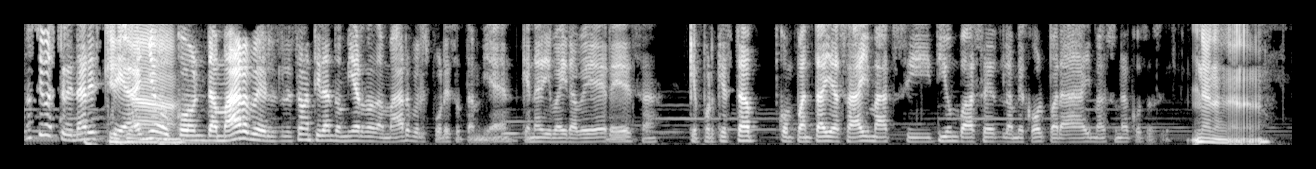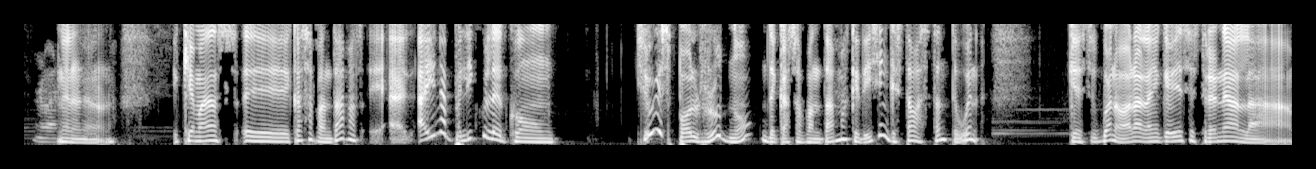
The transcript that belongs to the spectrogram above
No se iba a estrenar este año con The Marvels. Le estaban tirando mierda a The Marvels por eso también. Que nadie va a ir a ver esa que porque está con pantallas IMAX y Dune va a ser la mejor para IMAX, una cosa así. No, no, no, no. No, no, no, no. no. ¿Qué más? Eh, Casa Fantasmas. Eh, hay una película con. Creo que es Paul Rudd, ¿no? De Casa Fantasmas, que dicen que está bastante buena. Que es, bueno, ahora el año que viene se estrena la,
